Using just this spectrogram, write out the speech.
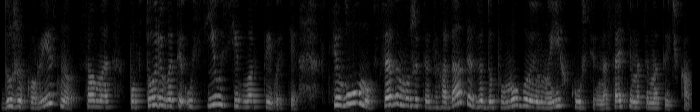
Дуже корисно саме повторювати усі-усі властивості. В цілому, все ви можете згадати за допомогою моїх курсів на сайті Математичка.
